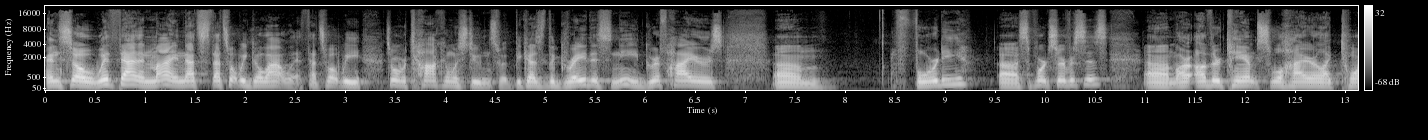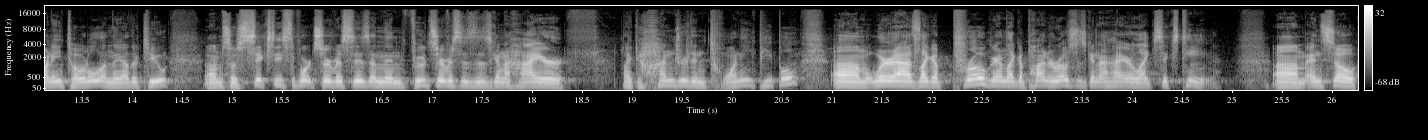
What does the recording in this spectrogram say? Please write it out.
And so, with that in mind, that's, that's what we go out with. That's what, we, that's what we're talking with students with. Because the greatest need, Griff hires um, 40 uh, support services. Um, our other camps will hire like 20 total, and the other two. Um, so 60 support services, and then food services is going to hire like 120 people, um, whereas like a program like a Ponderosa is going to hire like 16. Um, and so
